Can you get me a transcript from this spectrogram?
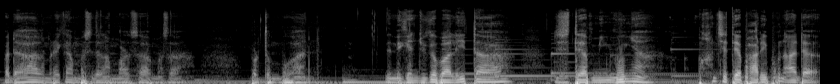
Padahal mereka masih dalam masa-masa pertumbuhan. Demikian juga balita di setiap minggunya bahkan setiap hari pun ada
